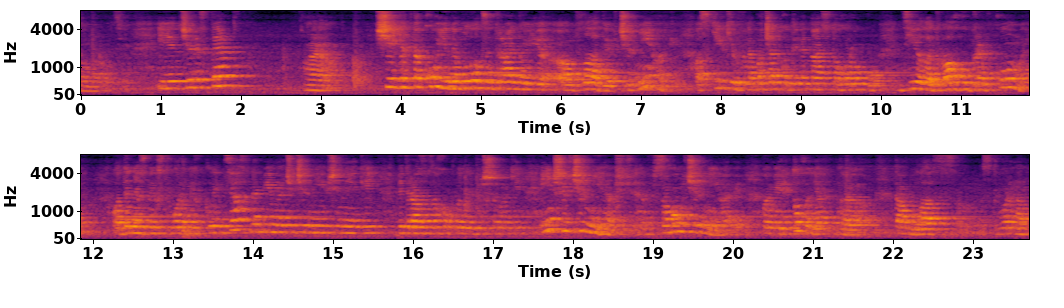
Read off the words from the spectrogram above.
році. І через те ще як такої не було центральної влади в Чернігові, оскільки на початку 19-го року діяло два губревкоми, один із них створений в Клинцях на півночі Чернігівщини, який відразу захопили більшовики, інший в Чернігівщині, в самому Чернігові, по мірі того, як е, там була створена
